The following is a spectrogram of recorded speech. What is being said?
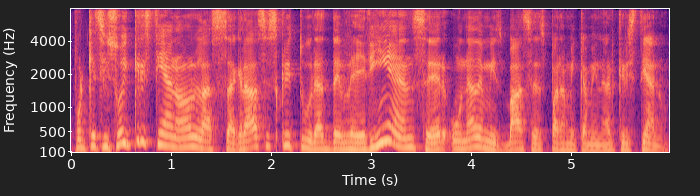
porque si soy cristiano, las sagradas escrituras deberían ser una de mis bases para mi caminar cristiano.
